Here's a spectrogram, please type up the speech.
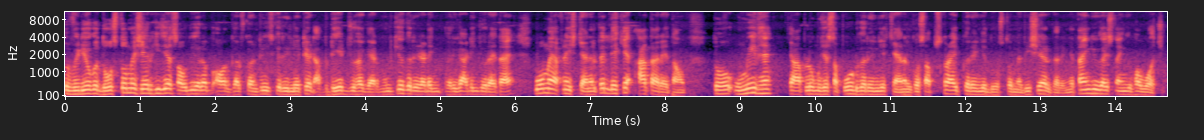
तो वीडियो को दोस्तों में शेयर कीजिए, सऊदी सऊदी अरब और गल्फ़ कंट्रीज़ के रिलेटेड अपडेट जो है गैर मुल्कियों के रिगार्डिंग रिगार्डिंग जो रहता है, वो मैं अपने इस चैनल पर लेके आता रहता हूँ। तो उम्मीद है कि आप लोग मुझे सपोर्ट करेंगे चैनल को सब्सक्राइब करेंगे, दोस्तों, में भी शेयर करेंगे। Thank you guys thank you for watching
